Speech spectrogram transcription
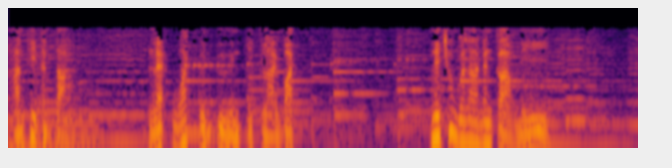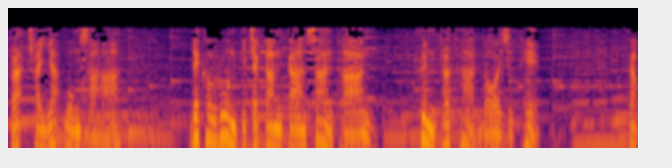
ถานที่ต่างๆ และวัดอื่นๆอีกหลายวัด ในช่วงเวลาดังกล่าวนี้ พระชยวงศาได้เข้าร่วมกิจกรรมการสร้างทางขึ้นพระธาตุดอยสุเทพ กับ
